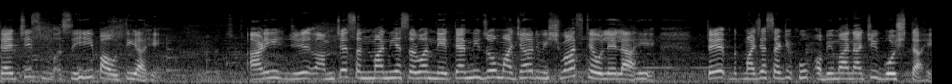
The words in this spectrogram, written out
त्याचीच ही पावती आहे. आणि जे आमच्या सन्माननीय सर्व नेत्यांनी जो माझ्यावर विश्वास ठेवलेला आहे ते माझ्यासाठी खूप अभिमानाची गोष्ट आहे.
